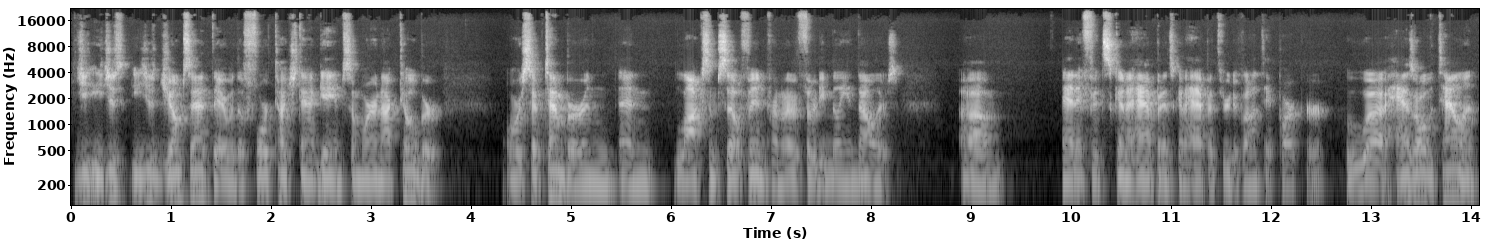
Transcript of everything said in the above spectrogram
He, just he just jumps out there with a four touchdown game somewhere in October or September and and locks himself in for another thirty million dollars. Um, and if it's going to happen, it's going to happen through DeVante Parker, who uh, has all the talent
